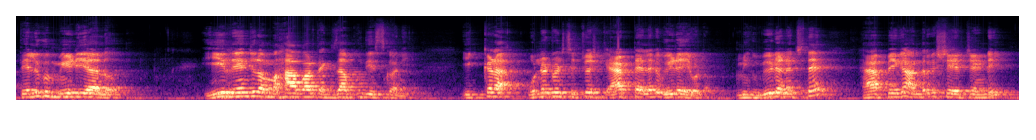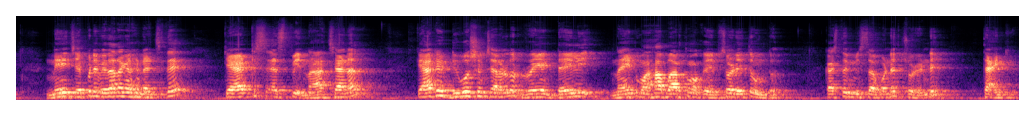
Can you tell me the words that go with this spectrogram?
తెలుగు మీడియాలో ఈ రేంజ్లో మహాభారత ఎగ్జాంపుల్ తీసుకొని ఇక్కడ ఉన్నటువంటి సిచ్యువేషన్ క్యాపిటల్గా వీడియో ఇవ్వడం మీకు వీడియో నచ్చితే హ్యాపీగా అందరికీ షేర్ చేయండి. నేను చెప్పిన విధానంగా నాకు నచ్చితే క్యాటిస్ ఎస్పీ నా ఛానల్ క్యాటిస్ డివోషన్ ఛానల్లో డైలీ నైట్ మహాభారతం ఒక ఎపిసోడ్ అయితే ఉంటుంది. ఖచ్చితంగా మిస్ అవ్వకుండా చూడండి. Thank you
